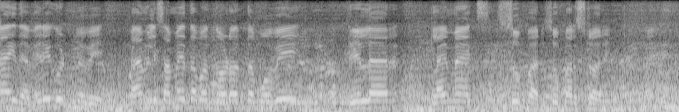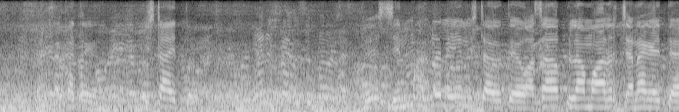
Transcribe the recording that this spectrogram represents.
ಚೆನ್ನಾಗಿದೆ ವೆರಿ ಗುಡ್ ಮೂವಿ ಫ್ಯಾಮಿಲಿ ಸಮೇತ ಬಂದು ನೋಡುವಂಥ movie thriller climax super super story ಸಖತ್ತಾಗಿದೆ ಇಷ್ಟ ಆಯಿತು. ಸಿನಿಮಾದಲ್ಲಿ ಏನು ಇಷ್ಟ ಆಗುತ್ತೆ? ಹೊಸ ಫಿಲಮ್ ಆದ್ರೆ ಚೆನ್ನಾಗೈತೆ.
